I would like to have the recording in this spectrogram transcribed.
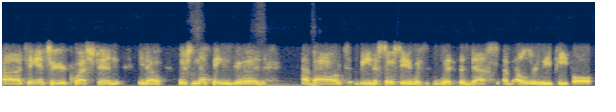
uh, to answer your question, you know, there's nothing good about being associated with with the deaths of elderly people,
